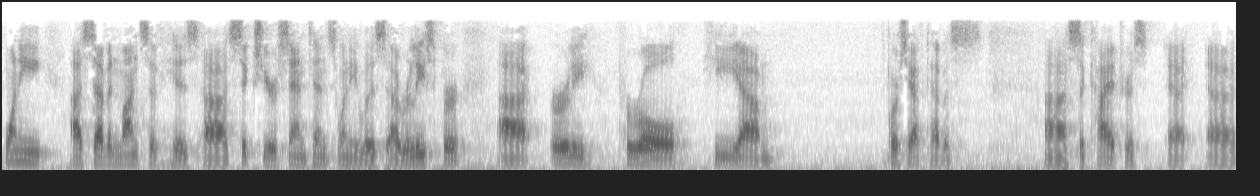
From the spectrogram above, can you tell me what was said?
27 months of his uh, six year sentence when he was uh, released for uh, early parole. He, um, of course, you have to have a uh, psychiatrist uh,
